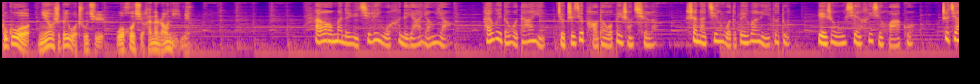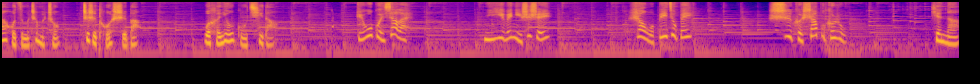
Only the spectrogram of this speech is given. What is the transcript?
不过你要是背我出去，我或许还能饶你一命。”他傲慢的语气令我恨得牙痒痒，还未等我答应，就直接跑到我背上去了。刹那间，我的背弯了一个度，脸上无限黑线划过。这家伙怎么这么重？这是坨石吧？我很有骨气道：“给我滚下来！”你以为你是谁？让我背就背，士可杀不可辱。天哪，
